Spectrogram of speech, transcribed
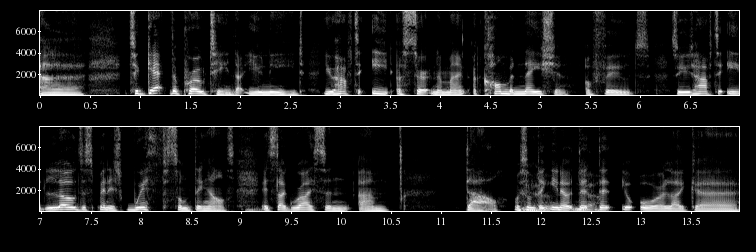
uh, to get the protein that you need, you have to eat a certain amount, a combination of foods. So you'd have to eat loads of spinach with something else. It's like rice and um, dal or something, you know, that, that or like uh,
